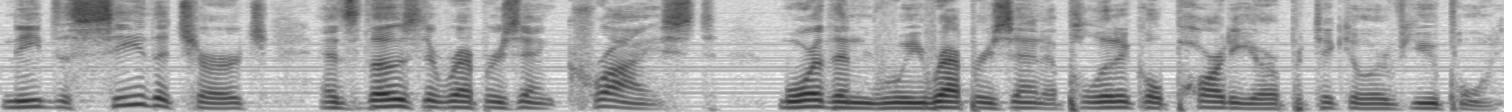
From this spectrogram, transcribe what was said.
need to see the church as those that represent Christ more than we represent a political party or a particular viewpoint.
